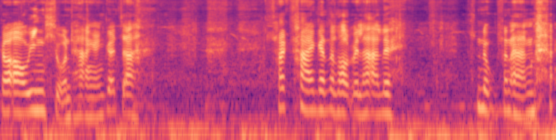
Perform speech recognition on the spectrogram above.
ก็เอาวิ่งสวนทางกันก็จะทักทายกันตลอดเวลาเลย สนุกสนานมาก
